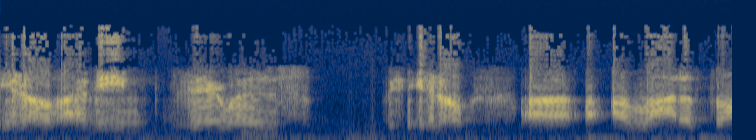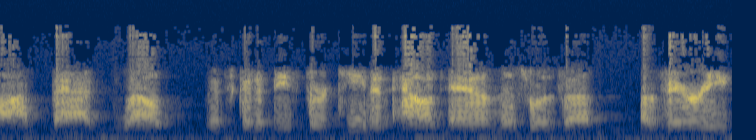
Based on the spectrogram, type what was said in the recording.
You know, I mean, there was, you know, uh, a, a lot of thought that, well, it's going to be 13 and out, and this was a, a very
